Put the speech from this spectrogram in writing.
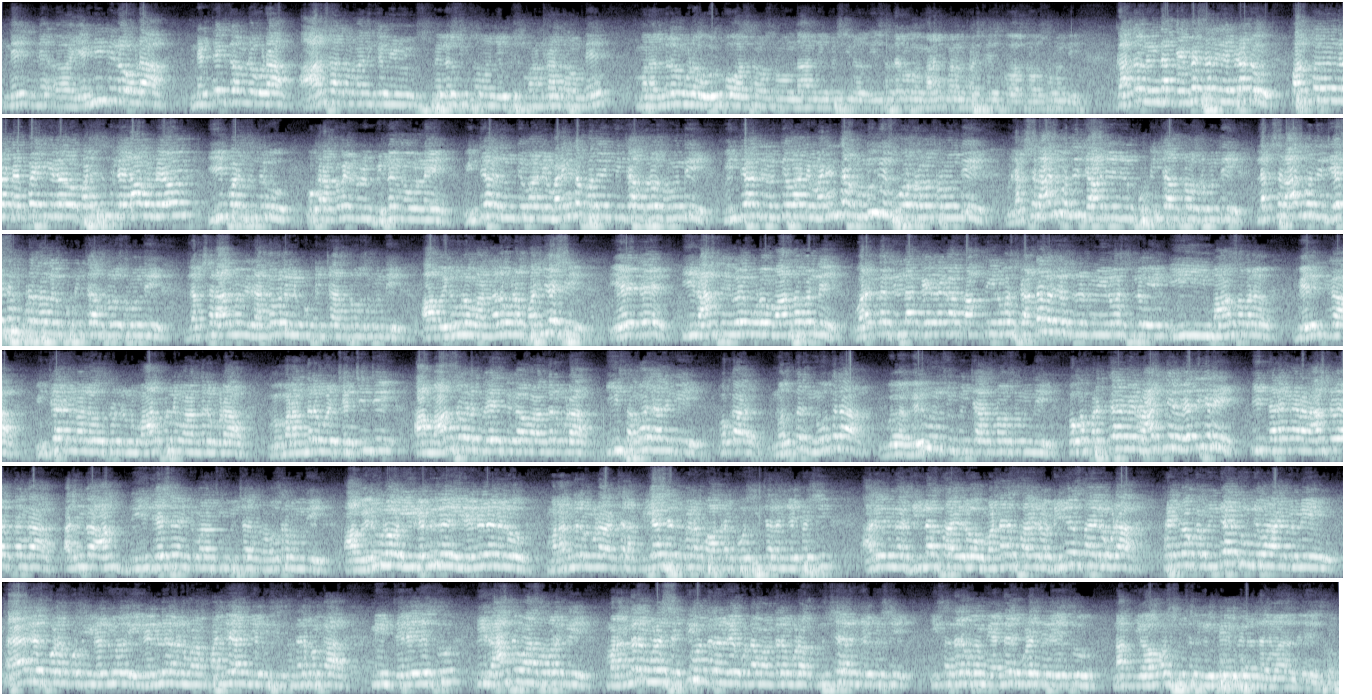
ఎన్ఈటిలో కూడా నెట్ ఎగ్జామ్లో కూడా ఆరు శాతం మందికి మేము ఫెలోషిప్స్ అని చెప్పేసి మాట్లాడుతూ ఉంటే మనందరం కూడా ఊరుకోవాల్సిన అవసరం ఉందా అని చెప్పేసి ఈ సందర్భంగా మనకి మనం ప్రశ్నించుకోవాల్సిన అవసరం ఉంది. గతంలో ఇందాక ఎంఎస్ఆర్ చెప్పినట్టు పంతొమ్మిది వందల డెబ్బై పరిస్థితులు ఎలా ఉన్నాయో ఈ పరిస్థితులు ఒక రకమైనటువంటి భిన్నంగా ఉన్నాయి. విద్యార్థి ఉద్యమాన్ని మరింత ప్రదర్శించాల్సిన అవసరం ఉంది. విద్యార్థి ఉద్యమాన్ని మరింత ముందుకు తీసుకోవాల్సిన అవసరం ఉంది. లక్షలాది మంది జాతీయులను పుట్టించాల్సిన అవసరం ఉంది. లక్షలాది మంది జేసీ ప్రసాదాలు పుట్టించాల్సిన అవసరం ఉంది. లక్షలాది మంది రంగవల్లిని పుట్టించాల్సిన అవసరం ఉంది. ఆ వెలుగులో మనందరం కూడా పనిచేసి ఏదైతే ఈ రాష్ట్ర ఇరవై మూడో మహాసభల్ని వరంగల్ జిల్లా కేంద్రంగా కాస్త యూనివర్సిటీ అడ్డాలో జరుగుతున్నటువంటి యూనివర్సిటీలో ఈ- ఈ మహాసభలు వేదికగా విద్యారంగంలో వస్తున్నటువంటి మార్పుని మనందరం కూడా మనందరం కూడా చర్చించి ఆ మహాసభలకు వేదికగా మనందరం కూడా ఈ ఈ సమాజానికి ఒక నూతన నూతన వెలుగును చూపించాల్సిన అవసరం ఉంది. ఒక ప్రత్యామ్నాయ రాజకీయ వేదికని ఈ తెలంగాణ రాష్ట్ర వ్యాప్తంగా అధికంగా ఈ దేశానికి మనం చూపించాల్సిన అవసరం ఉంది. ఆ వెలుగులో ఈ రెండు ఈ రెండు నెలలు మనందరం కూడా చాలా క్రియాశీలకమైన పాత్ర పోషించాలని చెప్పేసి అదేవిధంగా జిల్లా స్థాయిలో మండల స్థాయిలో డివిజన్ స్థాయిలో కూడా ప్రతి ఒక్క విద్యార్థి ఉద్యమ నాయకుడిని తయారు చేసుకోవడం కోసం ఈ రెండు ఈ రెండు నెలలు మనం పనిచేయాలని చెప్పేసి ఈ సందర్భంగా నేను తెలియజేస్తూ ఈ రాష్ట్ర వాస్తవాలకి మనందరం కూడా శక్తివంతరం లేకుండా మనందరం కూడా కృషి చేయాలని చెప్పేసి ఈ సందర్భంగా మీ అందరికీ కూడా తెలియజేస్తూ నాకు ఈ అవకాశం ఇచ్చిన పేరు పేరు ధన్యవాదాలు తెలియజేస్తాం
